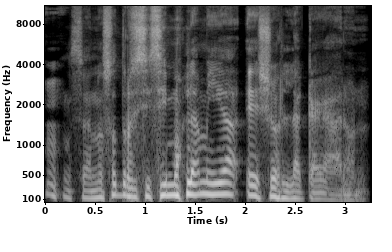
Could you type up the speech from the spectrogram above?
Hmm. O sea, nosotros hicimos la amiga, ellos la cagaron.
